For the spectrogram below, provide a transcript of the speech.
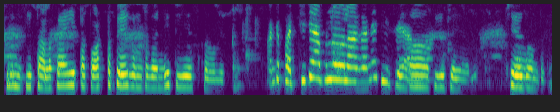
దీనికి తలకాయ ఇట్ట పొట్ట పేగు ఉంటుందండి తీసేసుకోవాలి ఇట్ట. అంటే పచ్చి చేపలు లాగానే తీసేయాలి. తీసేయాలి. చేదు ఉంటుంది.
